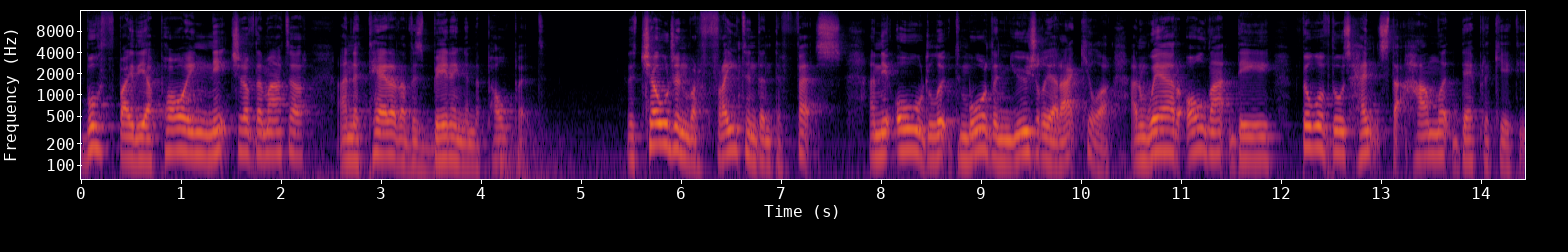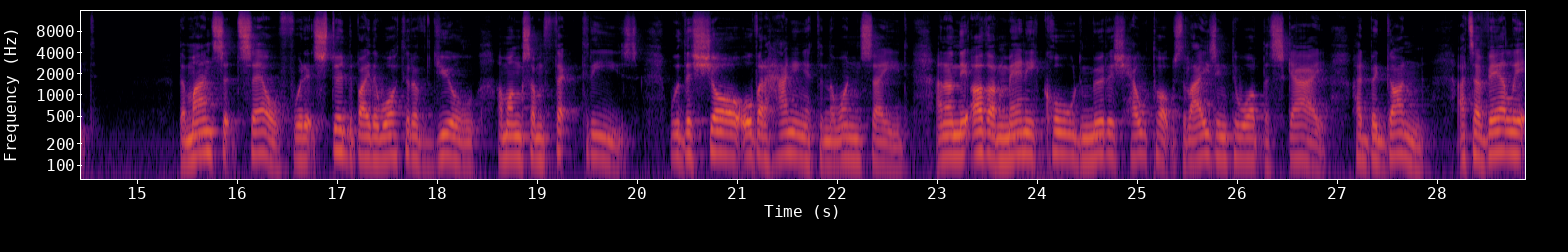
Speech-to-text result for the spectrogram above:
both by the appalling nature of the matter and the terror of his bearing in the pulpit. The children were frightened into fits, and the old looked more than usually oracular, and were all that day full of those hints that Hamlet deprecated. The manse itself, where it stood by the water of Dule among some thick trees, with the shaw overhanging it on the one side, and on the other many cold moorish hilltops rising toward the sky, had begun, at a very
